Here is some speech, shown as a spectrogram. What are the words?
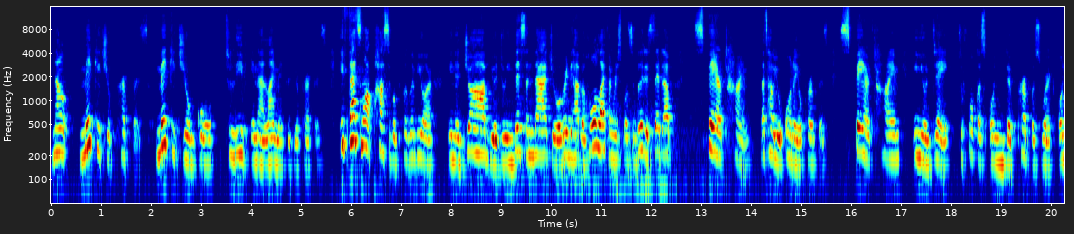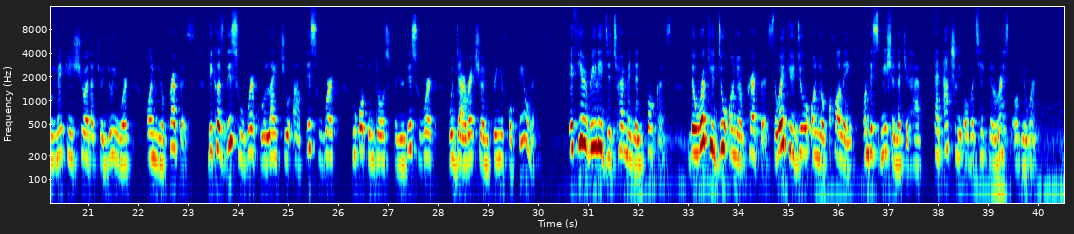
Now, make it your purpose. Make it your goal to live in alignment with your purpose. If that's not possible, because maybe you are in a job, you're doing this and that, you already have a whole life and responsibility set up, spare time. That's how you honor your purpose. Spare time in your day to focus on the purpose work, on making sure that you're doing work on your purpose. Because this work will light you up. This work will open doors for you. This work will direct you and bring you fulfillment. If you're really determined and focused, the work you do on your purpose, the work you do on your calling, on this mission that you have, can actually overtake the rest of your work,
